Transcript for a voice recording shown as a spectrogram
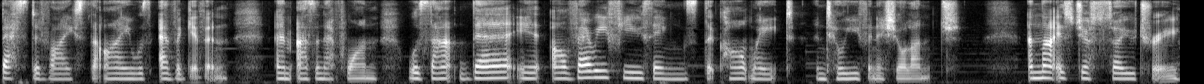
best advice that I was ever given um, as an F1 was that there are very few things that can't wait until you finish your lunch. And that is just so true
